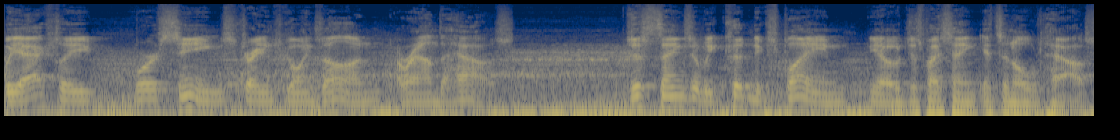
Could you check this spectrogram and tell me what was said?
We actually were seeing strange goings on around the house. Just things that we couldn't explain, you know, just by saying it's an old house.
